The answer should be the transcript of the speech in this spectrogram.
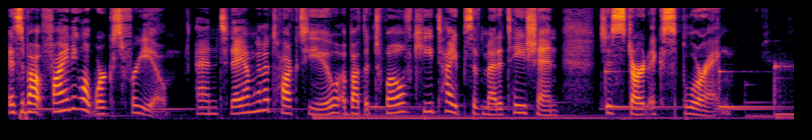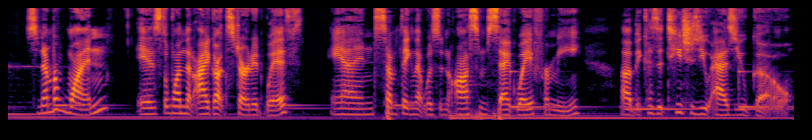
it's about finding what works for you and today I'm going to talk to you about the 12 key types of meditation to start exploring. So, number one is the one that I got started with, and something that was an awesome segue for me uh, because it teaches you as you go.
